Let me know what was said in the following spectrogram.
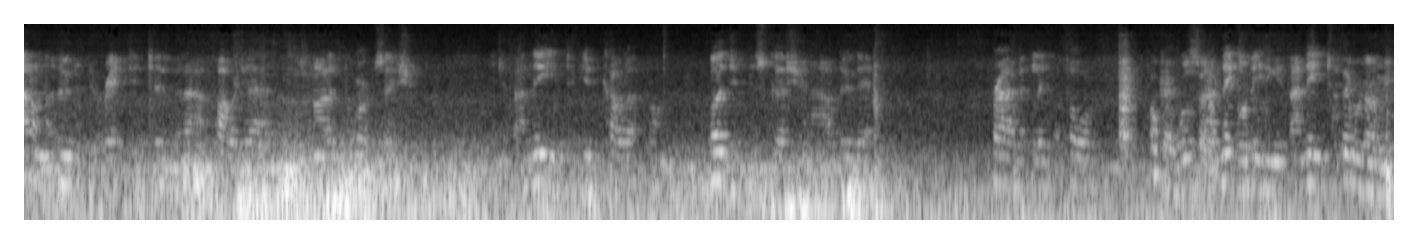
I don't know who to direct it to, but I apologize, I was not at the work session. And if I need to get caught up on budget discussion, I'll do that privately before Okay, we'll set our up. next we'll- meeting if I need I think to. we're gonna meet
